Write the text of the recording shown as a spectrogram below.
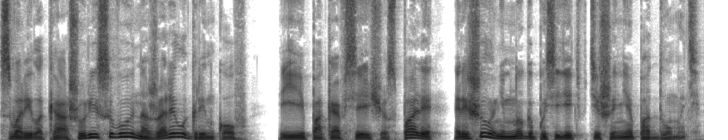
Сварила кашу рисовую, нажарила гренков. И, пока все еще спали, решила немного посидеть в тишине, подумать.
